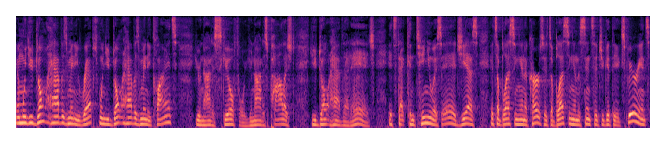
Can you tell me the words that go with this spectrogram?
And when you don't have as many reps, when you don't have as many clients, you're not as skillful. You're not as polished. You don't have that edge. It's that continuous edge. Yes, it's a blessing and a curse. It's a blessing in the sense that you get the experience,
